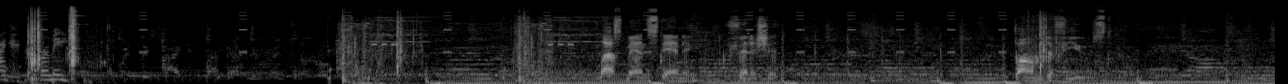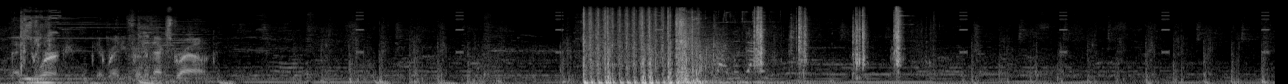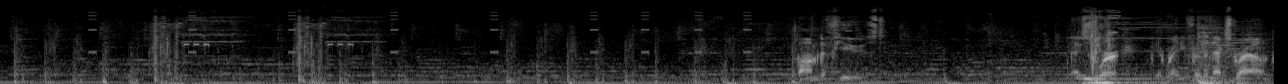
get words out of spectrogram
mag. Cover me. Last man standing. Finish it. Bomb defused. Nice work. Get ready for the next round. Bomb defused. Nice work. Get ready for the next round.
